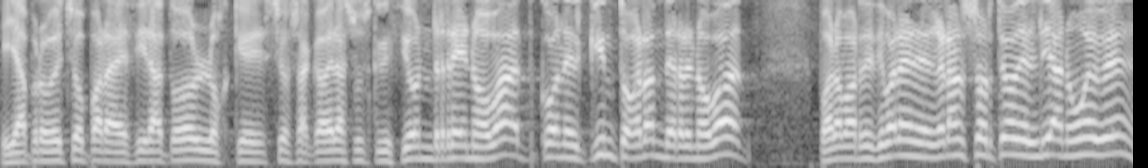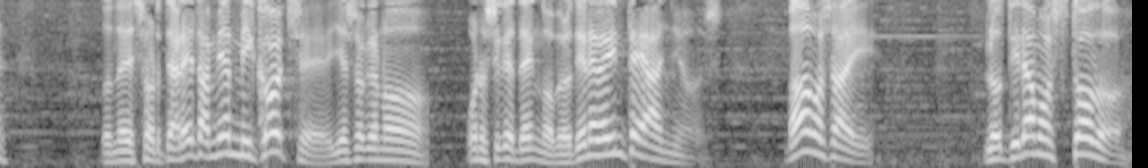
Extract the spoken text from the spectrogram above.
Y aprovecho para decir a todos los que se os acabe la suscripción, renovad con el quinto grande, renovad, para participar en el gran sorteo del día 9, donde sortearé también mi coche. Y eso que no... Bueno, sí que tengo, pero tiene 20 años. Vamos ahí. Lo tiramos todo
